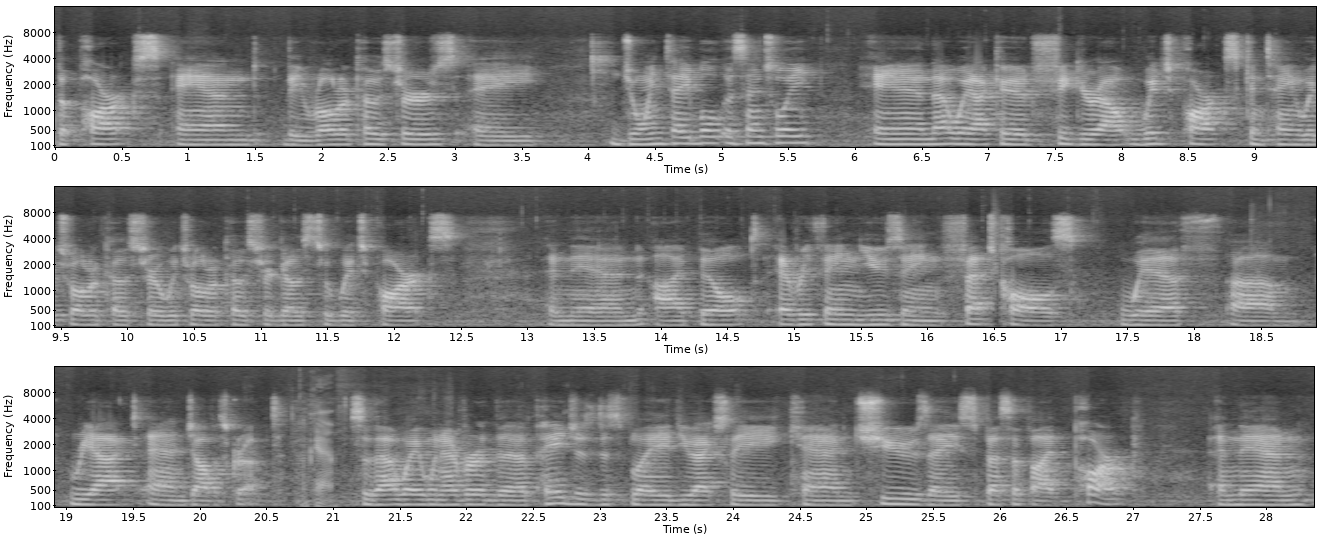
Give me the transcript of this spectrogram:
the parks and the roller coasters, a join table essentially and that way I could figure out which parks contain which roller coaster, which roller coaster goes to which parks. And then I built everything using fetch calls with um, React and JavaScript. Okay. So that way, whenever the page is displayed, you actually can choose a specified park, and then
